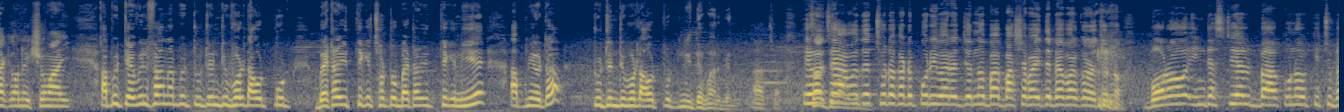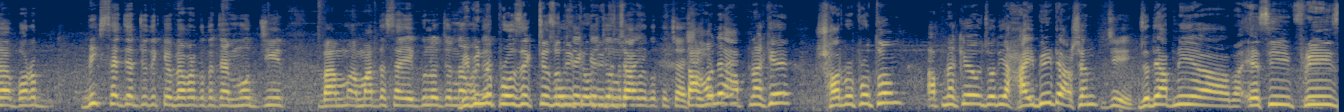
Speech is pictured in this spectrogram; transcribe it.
থাকে অনেক সময়। আপনি টেবিল ফ্যান আপনি টু টোয়েন্টি ভোল্ট আউটপুট ব্যাটারির থেকে ছোট ব্যাটারির থেকে নিয়ে আপনি ওটা টু টোয়েন্টি ভোল্ট আউটপুট নিতে পারবেন। আচ্ছা এই হচ্ছে আমাদের ছোটখাটো পরিবারের জন্য বা বাসা বাড়িতে ব্যবহার করার জন্য। বড় ইন্ডাস্ট্রিয়াল বা কোনো কিছু বড় বিগ সাইজের যদি কেউ ব্যবহার করতে চায় মসজিদ বা মাদ্রাসা এগুলোর জন্য বিভিন্ন প্রজেক্টে যদি কেউ করতে চায়, তাহলে আপনাকে সর্বপ্রথম আপনাকেও যদি হাইব্রিডে আসেন জি। যদি আপনি এসি ফ্রিজ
